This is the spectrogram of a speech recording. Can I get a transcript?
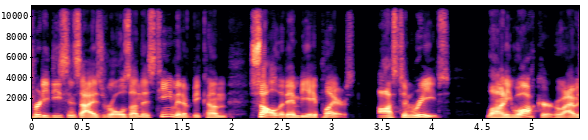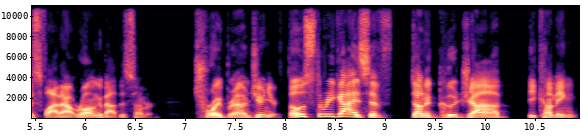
pretty decent sized roles on this team and have become solid NBA players. Austin Reaves, Lonnie Walker, who I was flat out wrong about this summer, Troy Brown Jr. Those three guys have done a good job becoming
